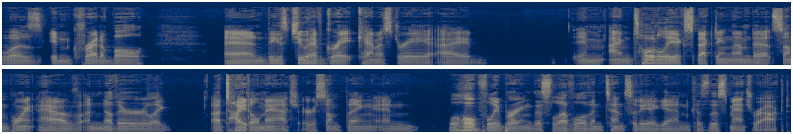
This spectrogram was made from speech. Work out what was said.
was incredible, and these two have great chemistry. I am, I'm totally expecting them to at some point have another like a title match or something and will hopefully bring this level of intensity again because this match rocked.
